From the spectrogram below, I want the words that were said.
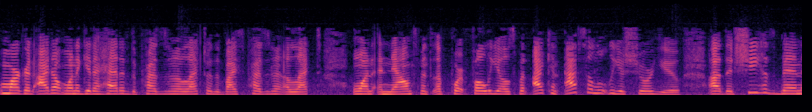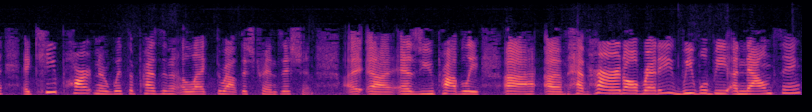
Well, Margaret, I don't want to get ahead of the president elect or the vice president elect on announcements of portfolios, but I can absolutely assure you uh, that she has been a key partner with the president elect throughout this transition. Uh, uh, as you probably uh, have heard already, we will be announcing,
